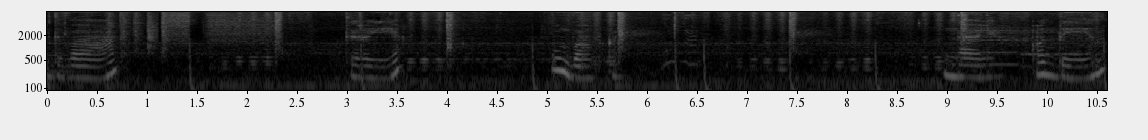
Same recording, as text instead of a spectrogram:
2, 3, убавка. Далі. Один,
